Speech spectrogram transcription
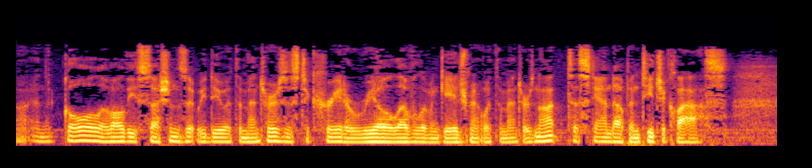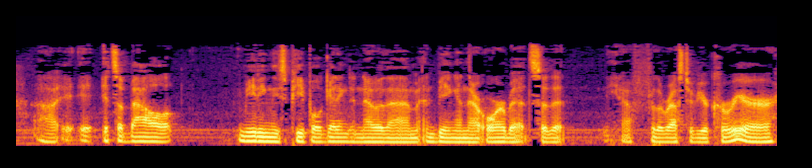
Uh, and the goal of all these sessions that we do with the mentors is to create a real level of engagement with the mentors, not to stand up and teach a class. Uh, it, it's about meeting these people, getting to know them, and being in their orbit so that you know for the rest of your career,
